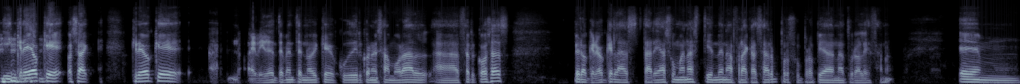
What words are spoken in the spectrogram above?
y creo que, o sea, creo que Ah, evidentemente no hay que acudir con esa moral a hacer cosas, pero creo que las tareas humanas tienden a fracasar por su propia naturaleza. ¿no? Em,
